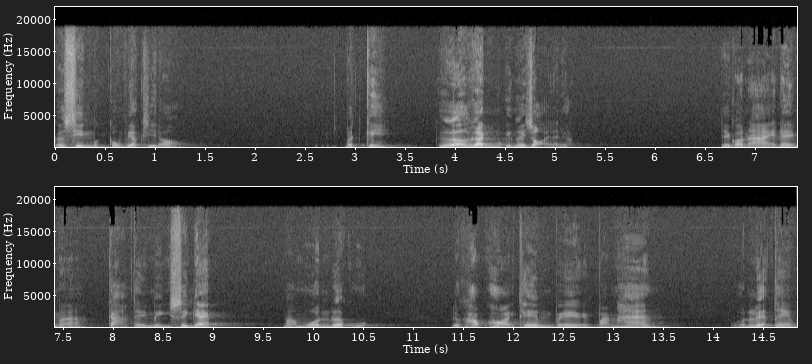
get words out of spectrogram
cứ xin một công việc gì đó bất kỳ, cứ ở gần một cái người giỏi là được. Thế còn ai ở đây mà cảm thấy mình xinh đẹp, mà muốn được được học hỏi thêm về bán hàng, huấn luyện thêm,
